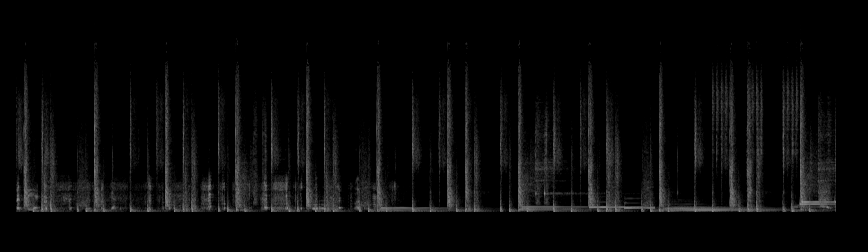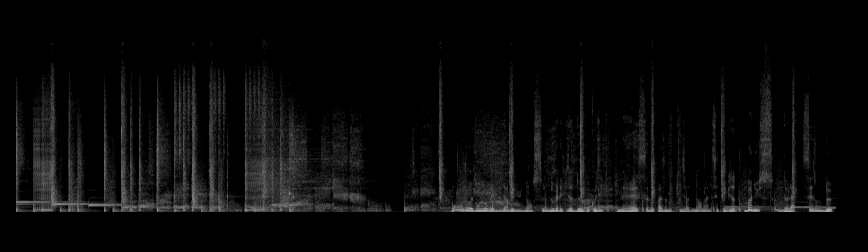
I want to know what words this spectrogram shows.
Bonjour et ce nouvel épisode de Recosic, mais ce n'est pas un épisode normal, c'est un épisode bonus de la saison 2.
